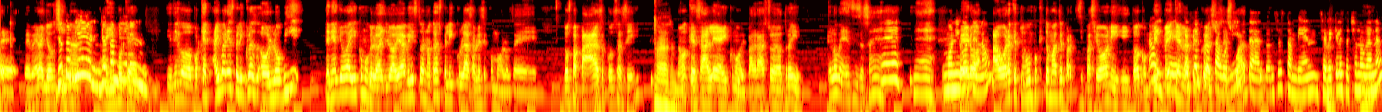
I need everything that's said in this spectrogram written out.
De, ver a John Cena. Yo también, yo también. y digo, porque hay varias películas, o lo vi, tenía yo ahí como que lo, había visto en otras películas, hablese como los de dos papás o cosas así, ah, ¿no? Que sale ahí como el padrastro de otro y ¿qué lo ves? Dices, eh, eh. Pero ¿no? ahora que tuvo un poquito más de participación y, todo con Pete Maker en la película el protagonista, entonces también se ve que le está echando ganas.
